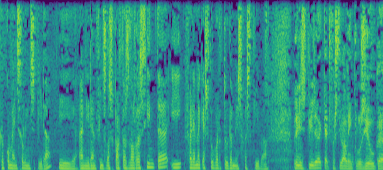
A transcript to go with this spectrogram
que comença l'Inspira i anirem fins les portes del recinte i farem aquesta obertura més festiva. L'Inspira, aquest festival inclusiu que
